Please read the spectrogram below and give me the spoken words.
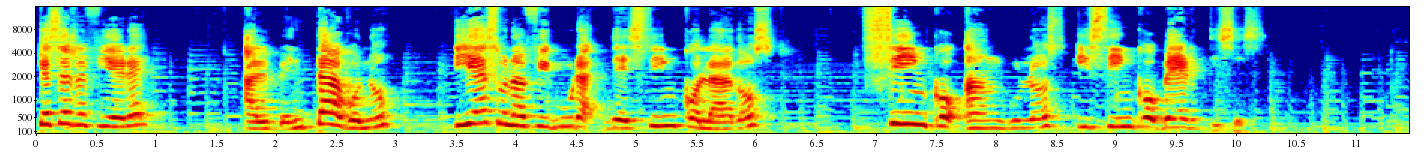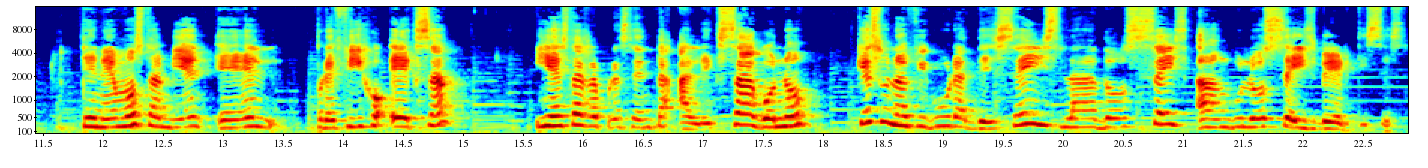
que se refiere al pentágono y es una figura de cinco lados, cinco ángulos y cinco vértices. Tenemos también el prefijo hexa y esta representa al hexágono, que es una figura de seis lados, seis ángulos, seis vértices.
